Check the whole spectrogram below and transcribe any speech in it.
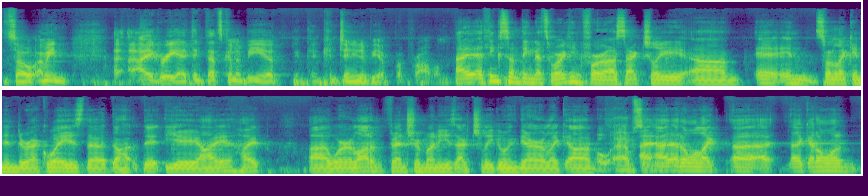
so. I mean, I, I agree. I think that's going to be a continue to be a, a problem. I, I think something that's working for us actually, um, in, in sort of like an indirect way, is the the, the, the AI hype. Uh, where a lot of venture money is actually going there, like um, oh, absolutely. I, I don't want like uh, like I don't want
